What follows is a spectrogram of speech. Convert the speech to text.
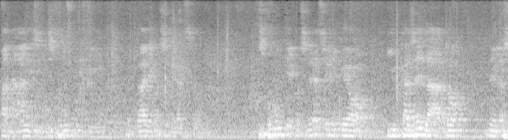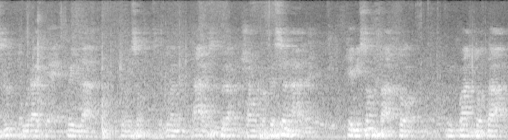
analisi, gli spunti di varie considerazioni spunti e considerazioni che ho incasellato nella struttura che è quella che sono, struttura mentale, struttura diciamo, professionale che mi sono fatto in quanto da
